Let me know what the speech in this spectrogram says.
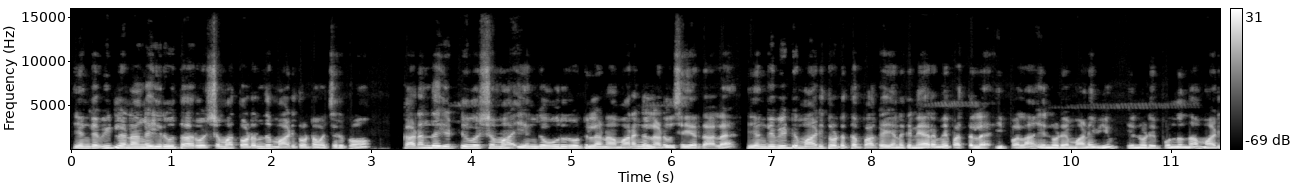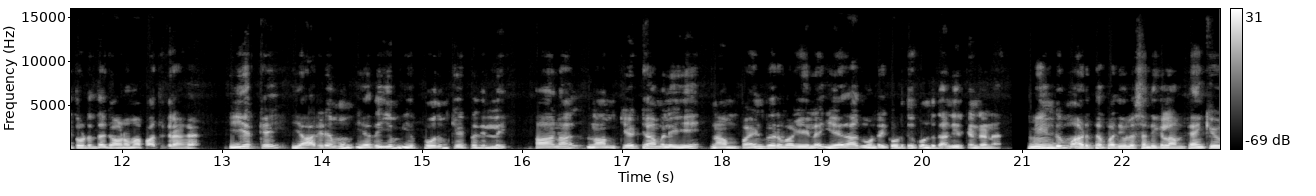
எங்க வீட்டுல நாங்க இருபத்தாறு வருஷமா தொடர்ந்து மாடி தோட்டம் வச்சிருக்கோம். கடந்த எட்டு வருஷமா எங்க ஊர் ரோட்டுல நான் மரங்கள் நடவு செய்யறதால எங்க வீட்டு மாடி தோட்டத்தை பார்க்க எனக்கு நேரமே பத்தல. இப்பெல்லாம் என்னுடைய மனைவியும் என்னுடைய பொண்ணும் தான் மாடி தோட்டத்தை கவனமா பாத்துக்கிறாங்க இயற்கை யாரிடமும் எதையும் எப்போதும் கேட்பதில்லை. ஆனால் நாம் கேட்காமலேயே நாம் பயன்பெறும் வகையில ஏதாவது ஒன்றை கொடுத்து கொண்டுதான் இருக்கின்றன. மீண்டும் அடுத்த பதிவுல சந்திக்கலாம். தேங்க்யூ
